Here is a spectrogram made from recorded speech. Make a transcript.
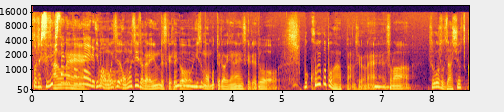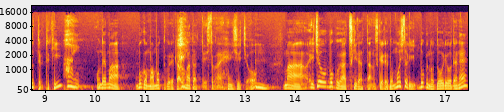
この鈴木さんが考える、ね、今思いつ思いついたから言うんですけれど、うん、いつも思ってるわけじゃないんですけれど僕こういうことがあったんですよね。うん、そのそれこそ雑誌を作ってる時、はい、ほんでまあ僕を守ってくれた尾形っていう人が編集長、はいうん、まあ一応僕が好きだったんですけれどもう一人僕の同僚でね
